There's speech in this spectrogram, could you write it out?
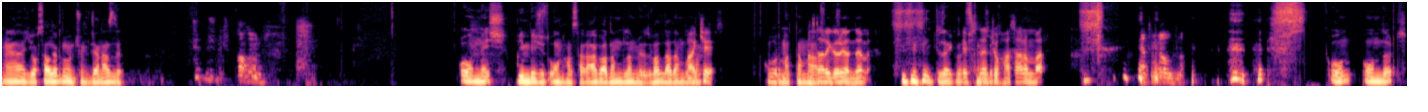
Ha, yoksa alırdın onu çünkü can azdı. Kalkıyorsunuz. 15, 1510 hasar. Abi adam bulamıyoruz. Vallahi adam bulmak, Sanki vurmaktan hasarı lazım. görüyorsun değil mi? Güzel güzel. Hepsinden çok hasarım var. Yatım ne oldu lan? 10, 14,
